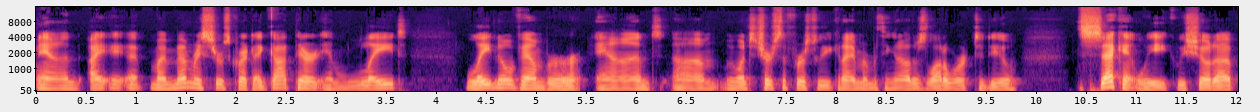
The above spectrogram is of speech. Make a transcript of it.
and i if my memory serves correct i got there in late late november and um, we went to church the first week and i remember thinking oh there's a lot of work to do the second week we showed up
